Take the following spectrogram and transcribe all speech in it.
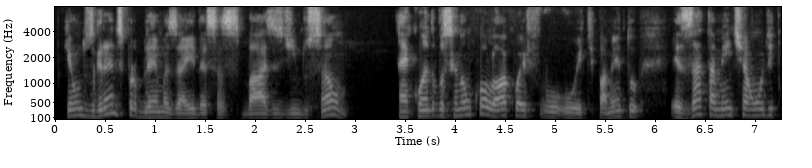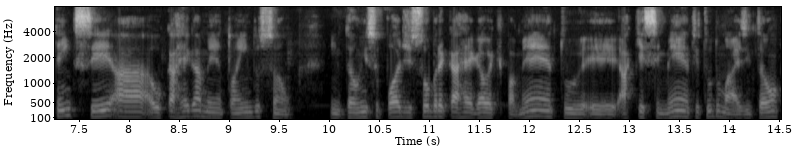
Porque um dos grandes problemas aí dessas bases de indução é quando você não coloca o, o equipamento exatamente aonde tem que ser a, o carregamento, a indução. Então isso pode sobrecarregar o equipamento, aquecimento e tudo mais. Então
